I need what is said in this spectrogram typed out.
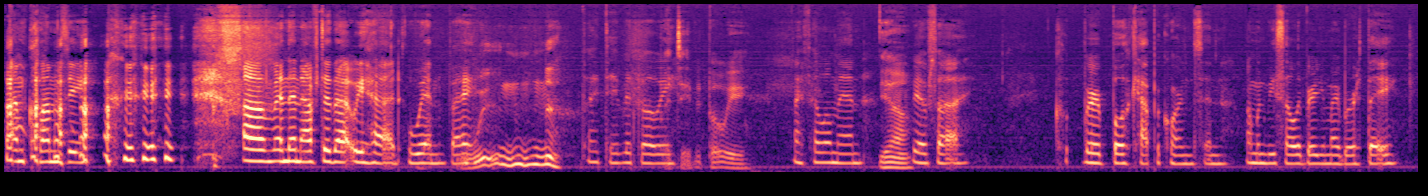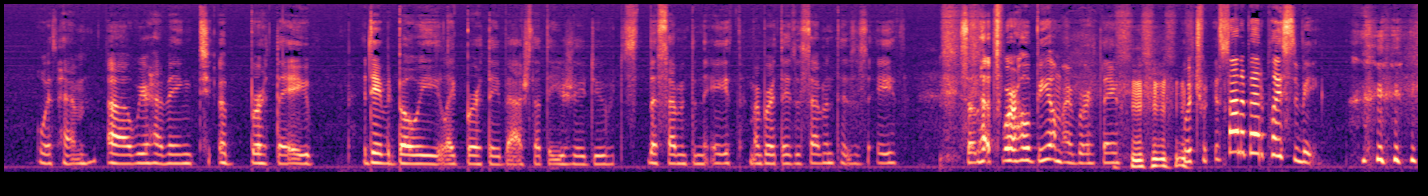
I'm clumsy. um, and then after that, we had Win by, Win. by David Bowie, By David Bowie. my fellow man. Yeah. We have, uh, cl- we're both Capricorns, and I'm going to be celebrating my birthday with him. Uh, we're having t- a birthday, a David Bowie like birthday bash that they usually do. It's the 7th and the 8th. My birthday's the 7th, his is the 8th. So that's where I'll be on my birthday, which it's not a bad place to be.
